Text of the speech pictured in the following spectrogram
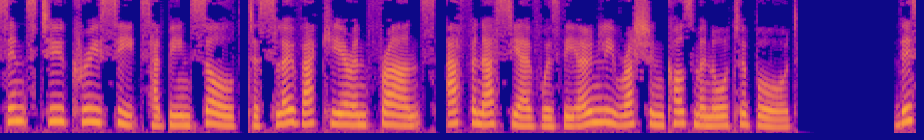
Since two crew seats had been sold to Slovakia and France, Afanasyev was the only Russian cosmonaut aboard. This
